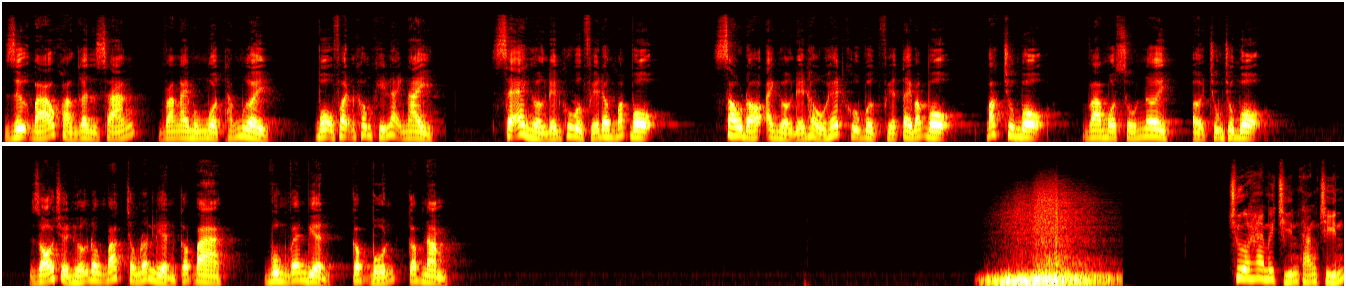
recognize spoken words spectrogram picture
Dự báo khoảng gần sáng và ngày 1 tháng 10, bộ phận không khí lạnh này sẽ ảnh hưởng đến khu vực phía Đông Bắc Bộ, sau đó ảnh hưởng đến hầu hết khu vực phía Tây Bắc Bộ, Bắc Trung Bộ và một số nơi ở Trung Trung Bộ. Gió chuyển hướng Đông Bắc trong đất liền cấp 3, vùng ven biển cấp 4, cấp 5. Trưa 29 tháng 9,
